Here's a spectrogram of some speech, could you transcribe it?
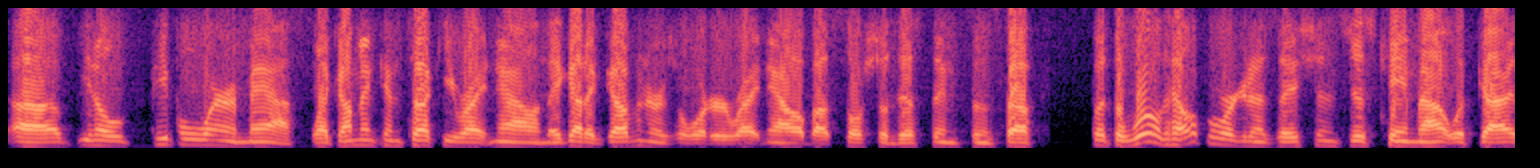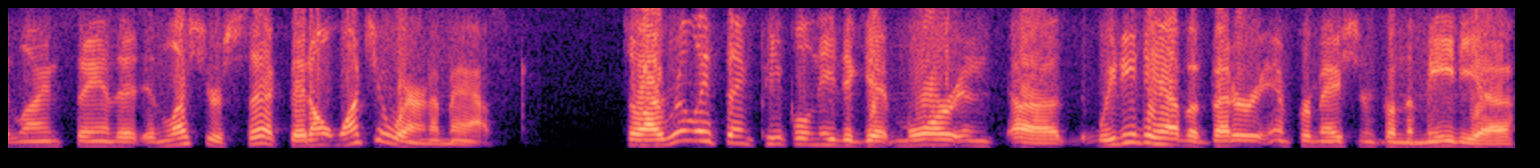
Uh, you know, people wearing masks. Like I'm in Kentucky right now, and they got a governor's order right now about social distance and stuff. But the World Health Organization just came out with guidelines saying that unless you're sick, they don't want you wearing a mask. So I really think people need to get more in. Uh, we need to have a better information from the media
